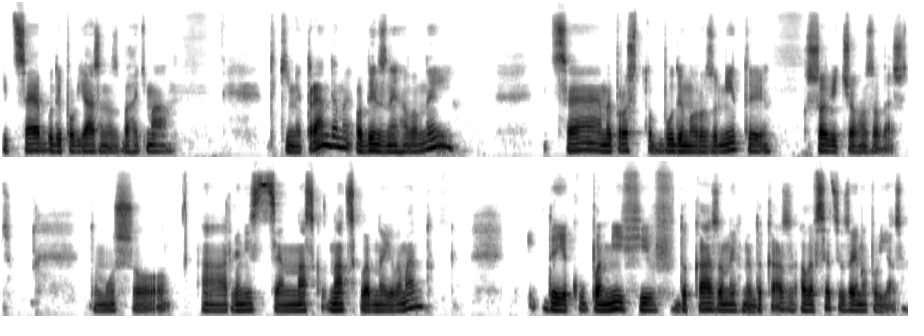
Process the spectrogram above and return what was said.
І це буде пов'язано з багатьма такими трендами. Один з них головний це ми просто будемо розуміти, що від чого залежить. Тому що організм це надскладний елемент, де купа міфів, доказаних, недоказаних, але все це взаємопов'язане.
